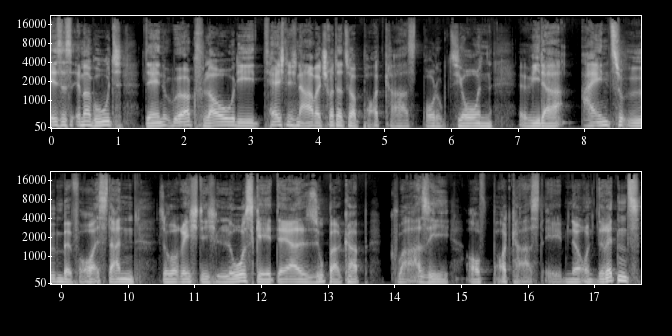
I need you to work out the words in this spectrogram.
ist es immer gut, den Workflow, die technischen Arbeitsschritte zur Podcast-Produktion wieder einzuüben, bevor es dann so richtig losgeht, der Supercup quasi auf Podcast-Ebene. Und drittens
